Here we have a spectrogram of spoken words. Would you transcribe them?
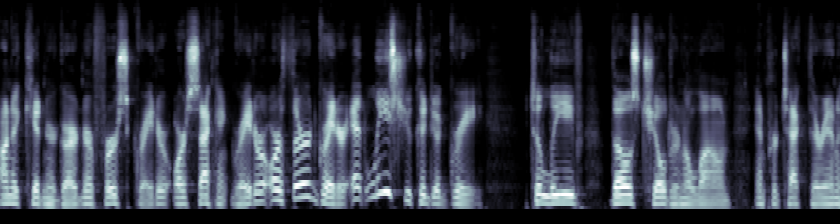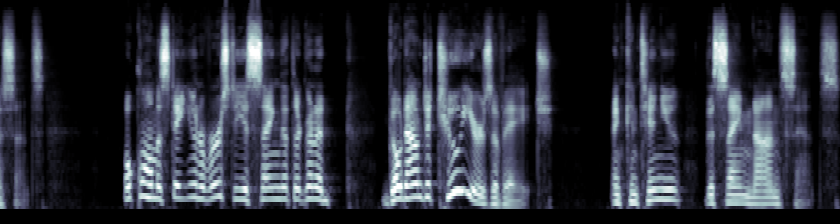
on a kindergartner, first grader, or second grader, or third grader. At least you could agree to leave those children alone and protect their innocence. Oklahoma State University is saying that they're going to go down to two years of age and continue the same nonsense.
